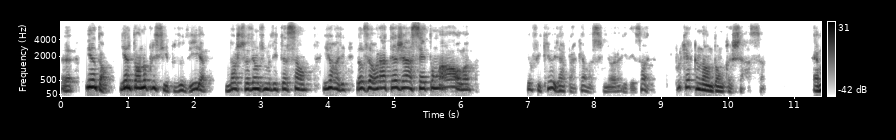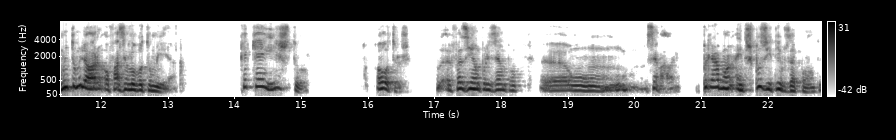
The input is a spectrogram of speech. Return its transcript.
Eh, e então, e então, no princípio do dia, nós fazemos meditação. E olha, eles agora até já aceitam a aula. Eu fiquei a olhar para aquela senhora e disse: Olha, por que é que não dão cachaça? É muito melhor, ou fazem lobotomia. O que é que é isto? Outros eh, faziam, por exemplo, uh, um, sei lá, pegavam em dispositivos da ponte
